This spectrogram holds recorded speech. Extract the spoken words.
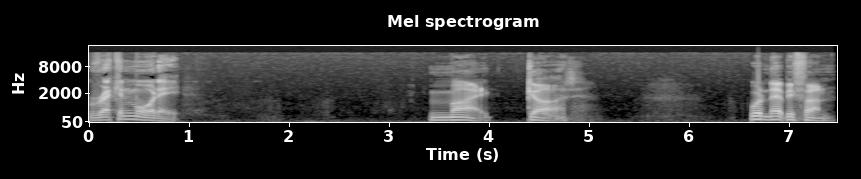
Rick and Morty. My God, wouldn't that be fun?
